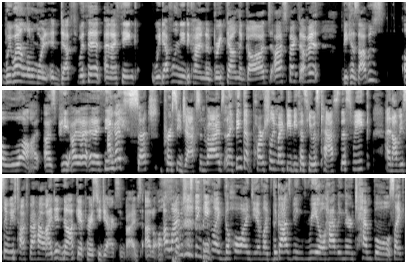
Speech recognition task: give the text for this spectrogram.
we went a little more in depth with it, and I think we definitely need to kind of break down the gods aspect of it because that was a lot as P and I, and I think I got such Percy Jackson vibes, and I think that partially might be because he was cast this week, and obviously we've talked about how I did not get Percy Jackson vibes at all. Oh, I was just thinking like the whole idea of like the gods being real, having their temples, like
